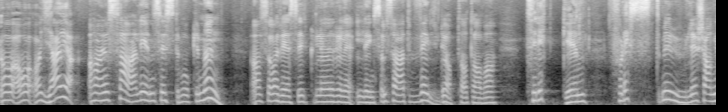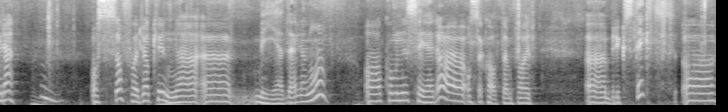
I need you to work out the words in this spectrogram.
Og, og, og, jeg har jo særlig i den siste boken min, altså resirkulering lengsel', så er jeg veldig opptatt av å trekke inn flest mulig sjangre. Mm. Også for å kunne uh, meddele noe og kommunisere. Og jeg har også kalt dem for uh, bruksdikt. Og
